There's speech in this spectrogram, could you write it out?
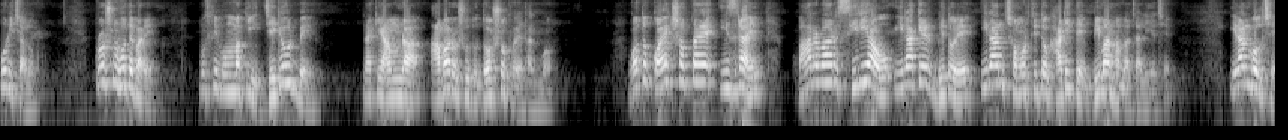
পরিচালক। প্রশ্ন হতে পারে, মুসলিম উম্মা কি জেগে উঠবে? নাকি আমরা আবারও শুধু দর্শক হয়ে থাকব? গত কয়েক সপ্তাহে ইসরায়েল বারবার সিরিয়া ও ইরাকের ভিতরে ইরান সমর্থিত ঘাঁটিতে বিমান হামলা চালিয়েছে। ইরান বলছে,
